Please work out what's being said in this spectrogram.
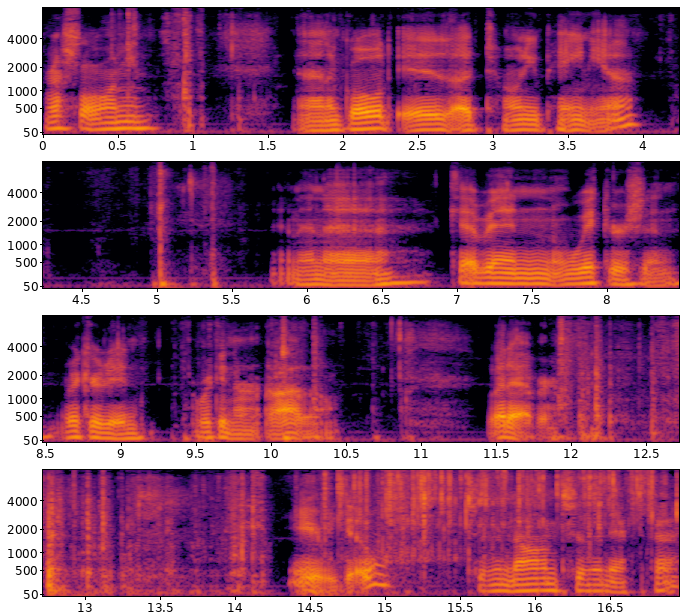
Russell, I mean. And a gold is a Tony Pena. And then uh, Kevin Wickerson. Wickerton. Wickerton, I don't know. Whatever. Here we go. To the on to the next pack.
